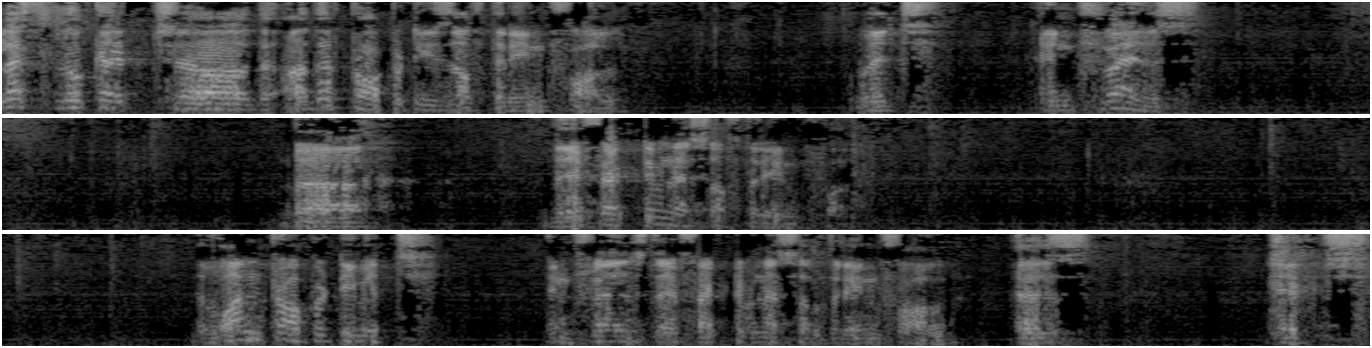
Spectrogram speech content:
Let's look at uh, the other properties of the rainfall which influence the, the effectiveness of the rainfall. The one property which influences the effectiveness of the rainfall is its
